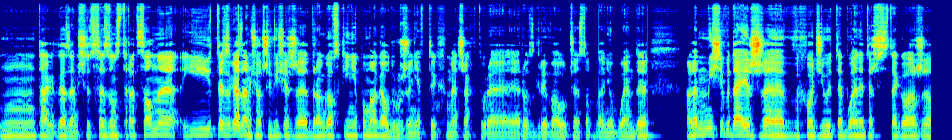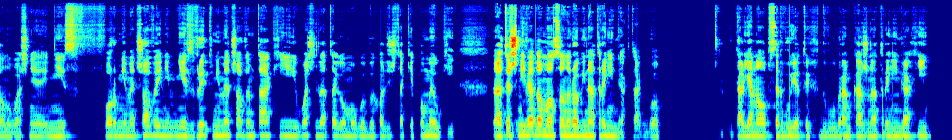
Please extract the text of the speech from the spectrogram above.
Mm, tak, zgadzam się. Sezon stracony i też zgadzam się oczywiście, że Drągowski nie pomagał drużynie w tych meczach, które rozgrywał, często popełniał błędy, ale mi się wydaje, że wychodziły te błędy też z tego, że on właśnie nie jest w formie meczowej, nie, nie jest w rytmie meczowym, tak, i właśnie dlatego mogły wychodzić takie pomyłki. No, ale też nie wiadomo, co on robi na treningach, tak, bo Italiano obserwuje tych dwóch bramkarzy na treningach i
